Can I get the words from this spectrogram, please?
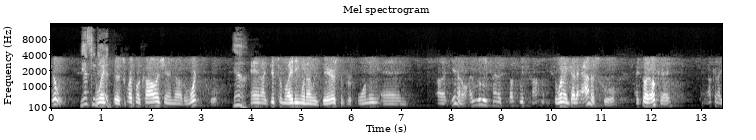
Philly. Yes, you I did. went to Swarthmore College and uh, the Wharton School. Yeah. And I did some writing when I was there, some performing, and uh, you know, I really kind of stuck with comedy. So when I got out of school, I thought, okay, how can I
